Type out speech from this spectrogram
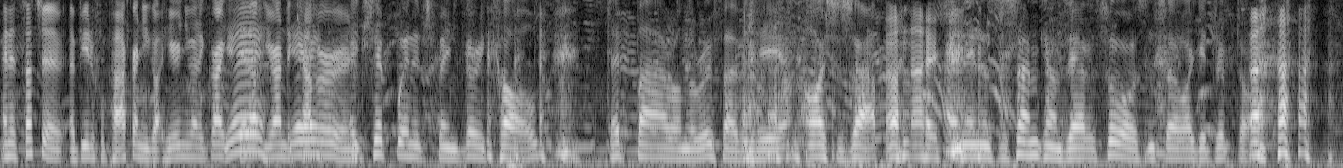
And it's such a, a beautiful park run you got here, and you got a great setup. You're undercover, yeah, and except when it's been very cold. that bar on the roof over there ices up. Oh, no. And then as the sun comes out, it thaws, and so I get dripped on.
